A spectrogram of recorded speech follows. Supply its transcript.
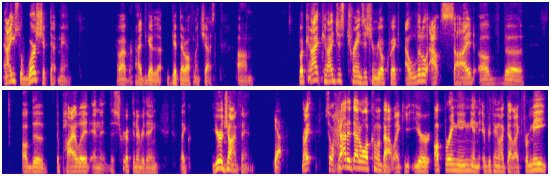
And I used to worship that man. However, I had to get that get that off my chest. Um, But can I can I just transition real quick a little outside of the of the the pilot and the, the script and everything? Like you're a Giant fan. Yeah. Right. So how did that all come about? Like your upbringing and everything like that. Like for me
